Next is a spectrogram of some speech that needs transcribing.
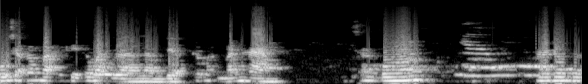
hỗ trợ các bạn khi các bạn là làm việc các bạn bán hàng. Sao cô lắm à, đâu rồi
